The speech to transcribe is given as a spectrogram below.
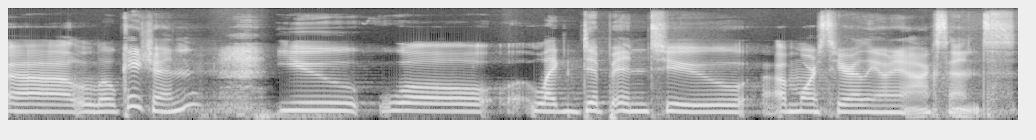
uh, location, you will like dip into a more Sierra Leone accent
